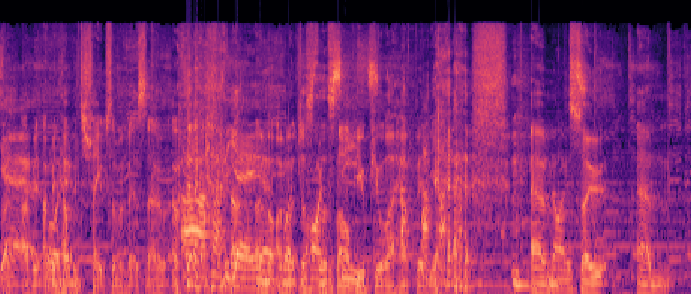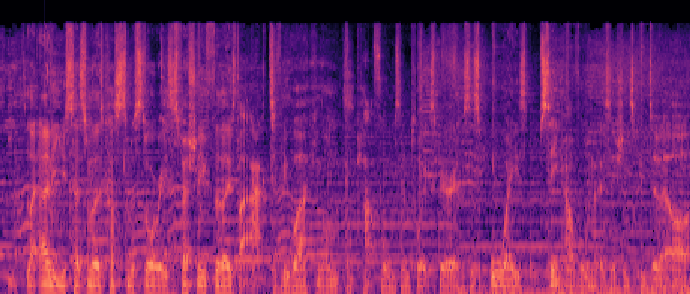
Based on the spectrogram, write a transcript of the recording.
Yeah, I've been, I've been helping to shape some of it, so Ah, yeah, yeah, I'm not, I'm not just the the star pupil. I have been, yeah. um, Nice. So, um, like earlier, you said some of those customer stories, especially for those that are actively working on, on platforms and employee experience. There's always seeing how organisations can do it are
